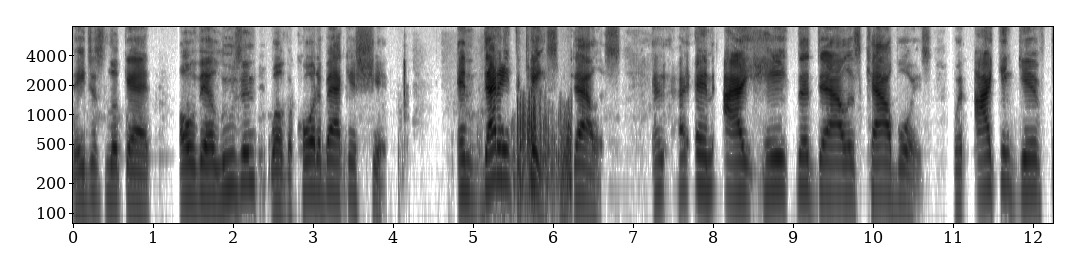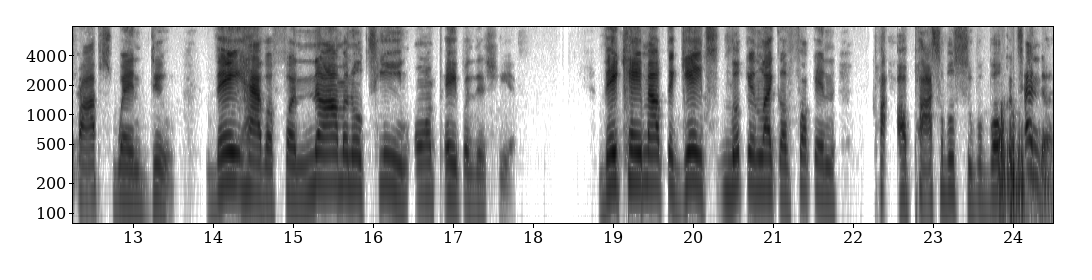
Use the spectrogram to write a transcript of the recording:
They just look at, oh, they're losing. Well, the quarterback is shit. And that ain't the case with Dallas. And, and I hate the Dallas Cowboys, but I can give props when due. they have a phenomenal team on paper this year. They came out the gates looking like a fucking a possible Super Bowl contender.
